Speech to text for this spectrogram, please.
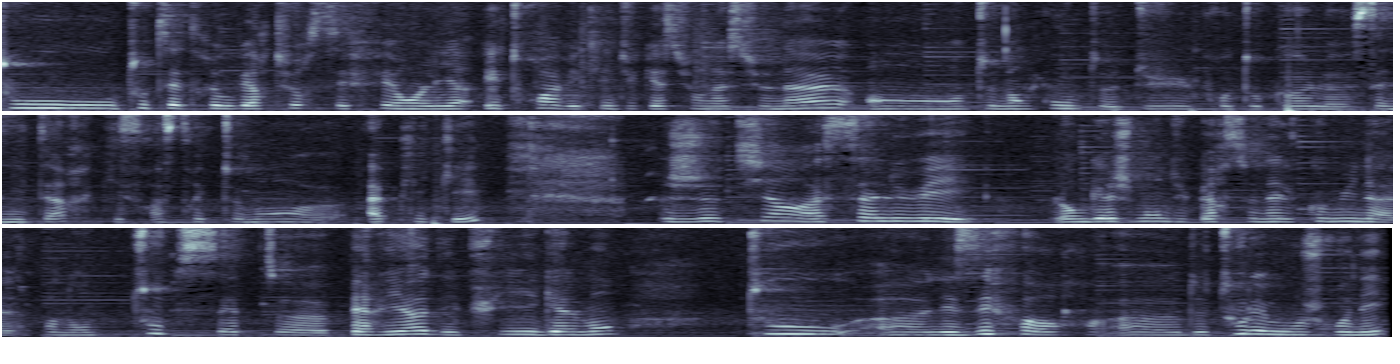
toute cette réouverture s'est faite en lien étroit avec l'éducation nationale en tenant compte du protocole sanitaire qui sera strictement euh, appliqué. Je tiens à saluer l'engagement du personnel communal pendant toute cette euh, période et puis également tous les efforts de tous les Montgeronnais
